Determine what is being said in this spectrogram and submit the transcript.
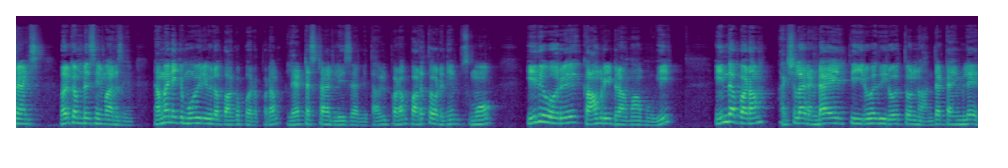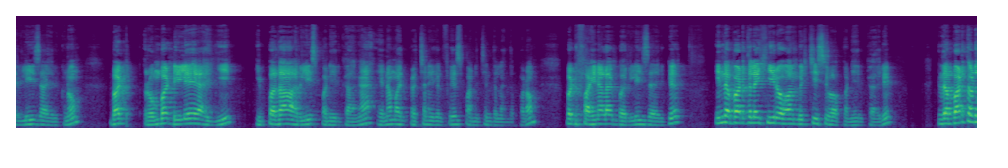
friends welcome to cinema Rasigan நம்ம இன்னைக்கு மூவி ரிவியூவில் பார்க்க போகிற படம் லேட்டஸ்ட்டாக ரிலீஸ் ஆகிருக்கு தமிழ் படம் படத்தோட நேம் சுமோ. இது ஒரு காமெடி ட்ராமா மூவி இந்த படம் ஆக்சுவலாக ரெண்டாயிரத்தி இருபது இருபத்தொன்று அந்த டைமில் ரிலீஸ் ஆகிருக்கணும் பட் ரொம்ப டிலே ஆகி இப்போ தான் ரிலீஸ் பண்ணியிருக்காங்க. என்ன மாதிரி பிரச்சனைகள் ஃபேஸ் பண்ணிச்சுன்னு தெரியல இந்த படம். பட் ஃபைனலாக இப்போ ரிலீஸ் ஆயிருக்கு. இந்த படத்தில் ஹீரோவாக மிர்ச்சி சிவா பண்ணியிருக்காரு. இந்த படத்தோட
